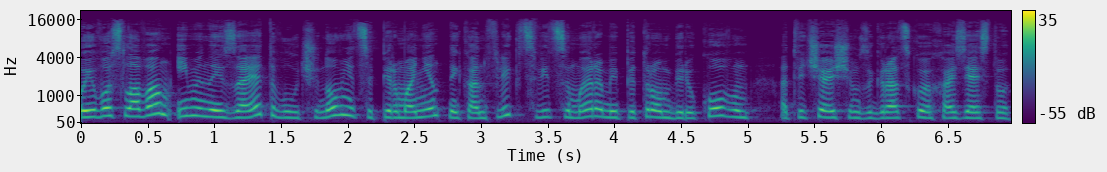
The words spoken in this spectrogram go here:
По его словам, именно из-за этого у чиновницы перманентный конфликт с вице-мэрами Петром Бирюковым, отвечающим за городское хозяйство,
